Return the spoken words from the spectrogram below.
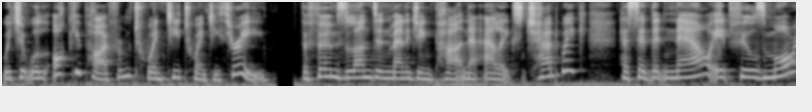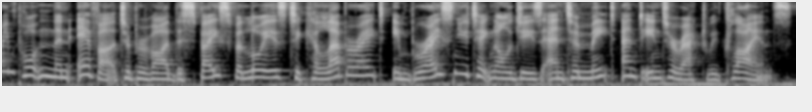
which it will occupy from 2023. The firm's London managing partner Alex Chadwick has said that now it feels more important than ever to provide the space for lawyers to collaborate, embrace new technologies, and to meet and interact with clients.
